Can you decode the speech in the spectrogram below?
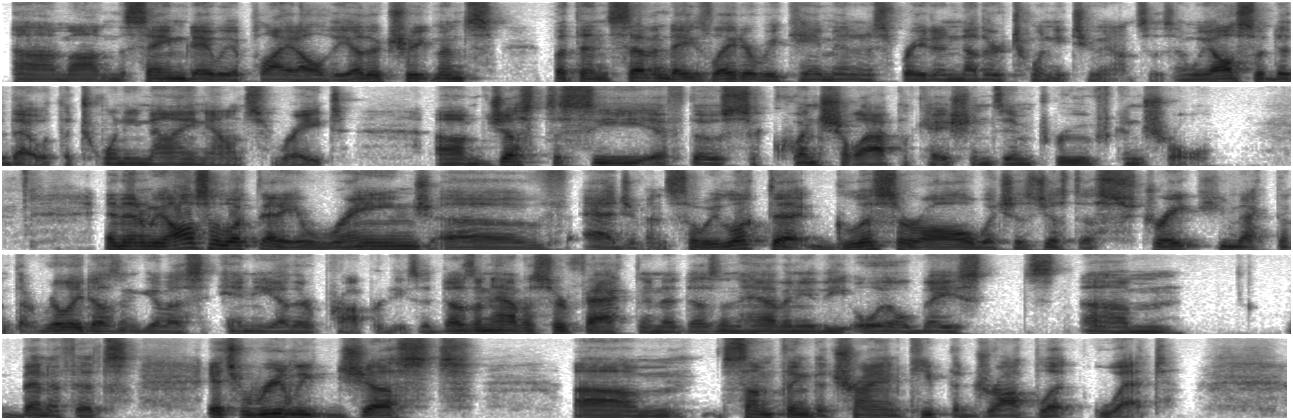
um, on the same day we applied all the other treatments, but then seven days later we came in and sprayed another 22 ounces. And we also did that with the 29 ounce rate um, just to see if those sequential applications improved control. And then we also looked at a range of adjuvants. So we looked at glycerol, which is just a straight humectant that really doesn't give us any other properties. It doesn't have a surfactant. It doesn't have any of the oil-based um, benefits. It's really just um, something to try and keep the droplet wet.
